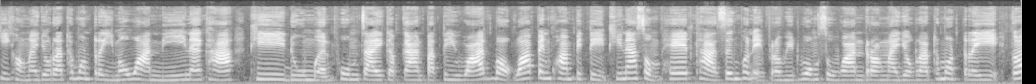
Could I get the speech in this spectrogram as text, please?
ทีของนายกรัฐมนตรีเมื่อวานนี้นะคะ ที่ดูเหมือนภูมิใจกับการปฏิวัติ บอกว่าเป็นความปิติที่น่าสมเพชค่ะ ซึ่งพลเอกประวิตยวงสุวรรณรองนายกรัฐมนตรี ก็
